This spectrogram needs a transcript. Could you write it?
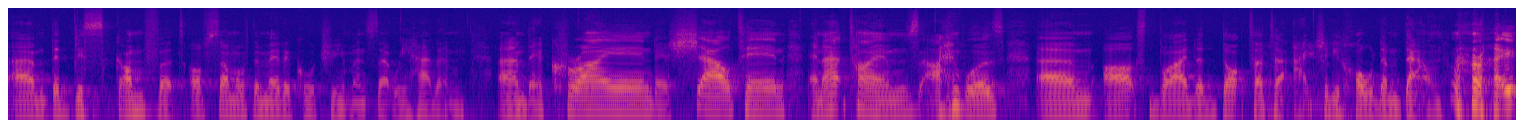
um, the discomfort of some of the medical treatments that we had them. Um, they're crying, they're shouting, and at times I was um, asked by the doctor to actually hold them down, right?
